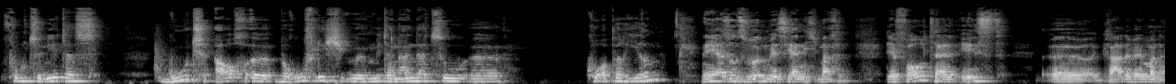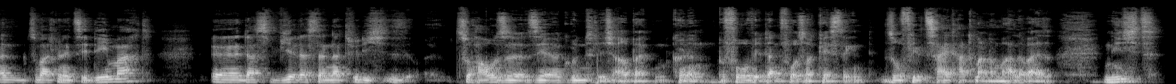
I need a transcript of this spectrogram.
Funktioniert das gut, auch äh, beruflich äh, miteinander zu äh, kooperieren? Naja, sonst würden wir es ja nicht machen. Der Vorteil ist, äh, gerade wenn man an, zum Beispiel eine CD macht, äh, dass wir das dann natürlich zu Hause sehr gründlich arbeiten können, bevor wir dann vors Orchester gehen. So viel Zeit hat man normalerweise nicht.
